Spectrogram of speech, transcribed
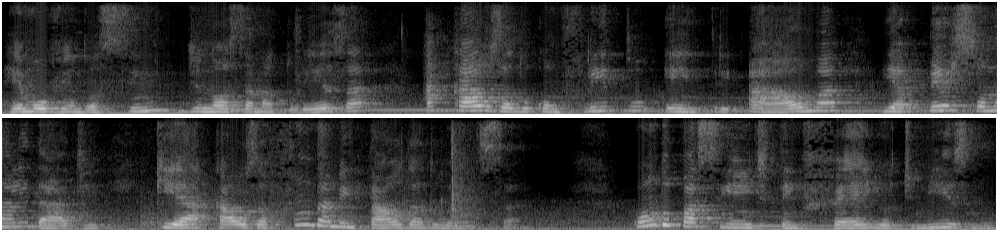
removendo assim de nossa natureza a causa do conflito entre a alma e a personalidade que é a causa fundamental da doença. Quando o paciente tem fé e otimismo,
